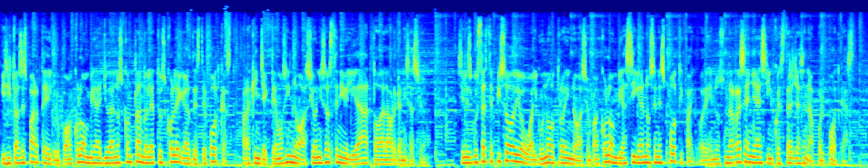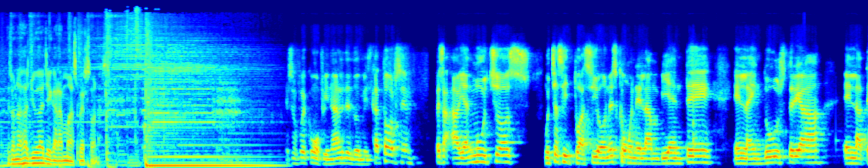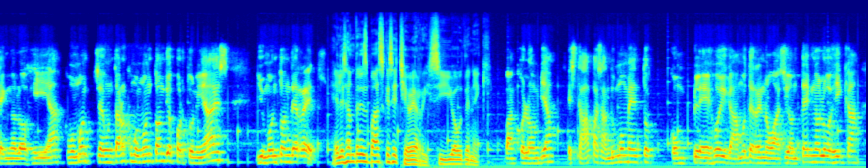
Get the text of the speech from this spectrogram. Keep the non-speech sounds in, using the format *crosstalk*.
Y si tú haces parte del Grupo Bancolombia, ayúdanos contándole a tus colegas de este podcast para que inyectemos innovación y sostenibilidad a toda la organización. Si les gusta este episodio o algún otro de Innovación Bancolombia, síganos en Spotify o déjenos una reseña de 5 estrellas en Apple Podcast. Eso nos ayuda a llegar a más personas. eso fue como finales del 2014, pues habían muchos, muchas situaciones como en el ambiente, en la industria, en la tecnología, como se juntaron como un montón de oportunidades y un montón de retos. Él es Andrés Vázquez Echeverry, CEO de Neki. Bancolombia estaba pasando un momento complejo, digamos, de renovación tecnológica,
